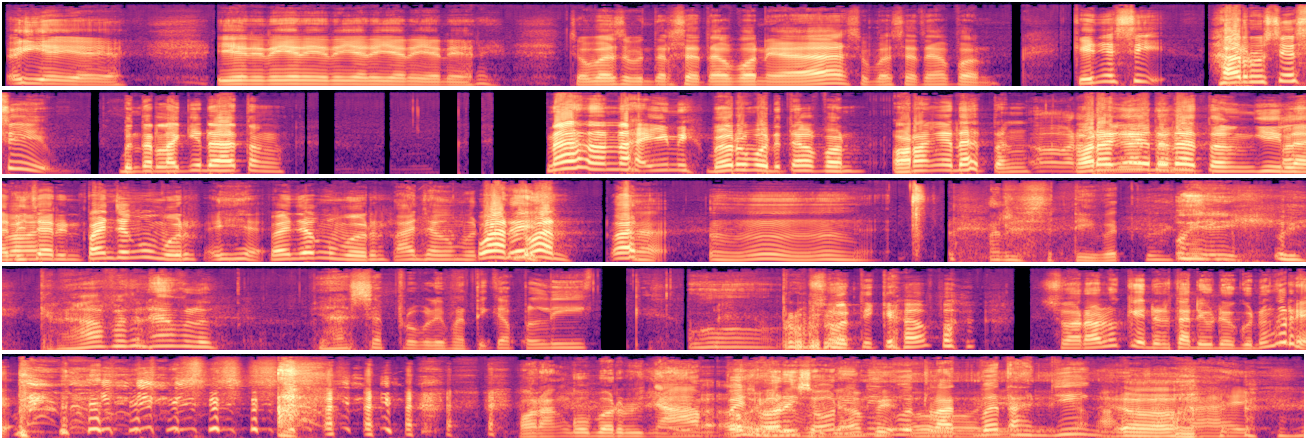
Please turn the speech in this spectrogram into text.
Oh, iya iya iya. Iya nih iya nih iya nih iya nih iya nih, iya nih. Coba sebentar saya telepon ya, coba saya telepon. Kayaknya sih harusnya sih bentar lagi datang. Nah, nah, nah ini baru mau ditelepon. Orangnya datang. Oh, orangnya orangnya udah datang. Gila, Pas banget. dicariin panjang umur. iya Panjang umur. panjang umur Wan, Eh, Wan. Wan Ah, mm, Aduh sedih banget gue. wih Wih, kenapa tuh? kenapa lu Biasa problematika pelik. oh Problematika apa? suara lu kayak dari tadi udah gue denger ya Orang gue baru nyampe. Oh, sorry baru sorry nyampe. nih gue telat Oh, banget iya, anjing. iya. Oh.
